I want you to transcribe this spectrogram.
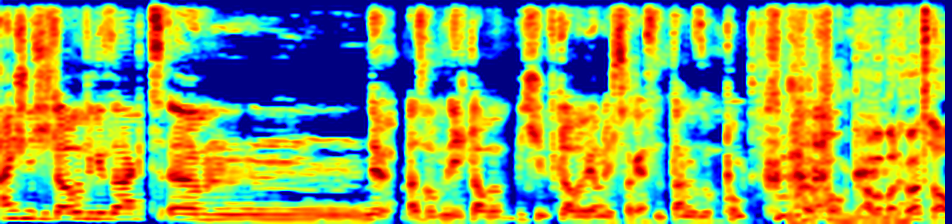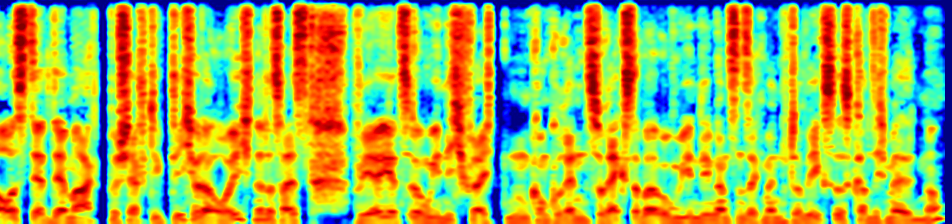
eigentlich nicht. Ich glaube, wie gesagt, ähm, nö. Also nee, ich glaube, ich, ich glaube, wir haben nichts vergessen. Danke so. Punkt. Ja, Punkt. Aber man hört raus, der, der Markt beschäftigt dich oder euch. Ne? Das heißt, wer jetzt irgendwie nicht vielleicht ein Konkurrent zu Rex, aber irgendwie in dem ganzen Segment unterwegs ist, kann sich melden, ne?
